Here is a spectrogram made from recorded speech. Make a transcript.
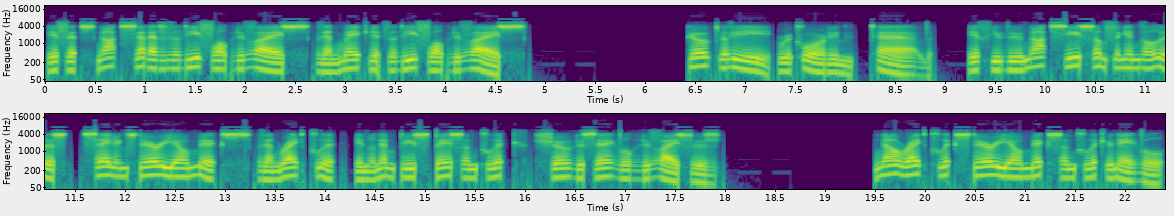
If it's not set as the default device, then make it the default device. Go to the Recording tab. If you do not see something in the list saying stereo mix, then right-click in an empty space and click Show Disabled Devices. Now right-click Stereo Mix and click Enable.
